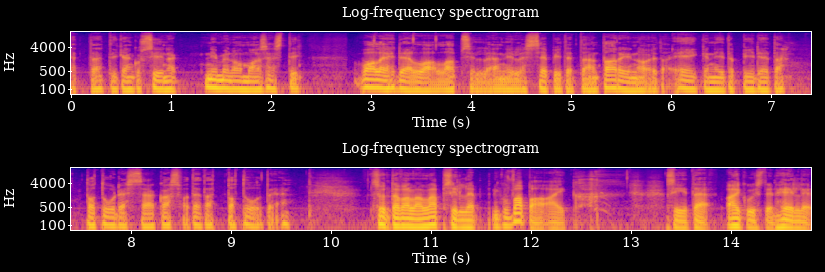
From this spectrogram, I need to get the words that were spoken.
että, että ikään kuin siinä nimenomaisesti – valehdellaan lapsille ja niille sepitetään tarinoita, eikä niitä pidetä totuudessa ja kasvateta totuuteen. Se on tavallaan lapsille niin kuin vapaa-aikaa siitä aikuisten heille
